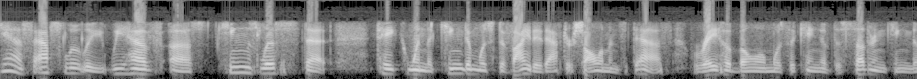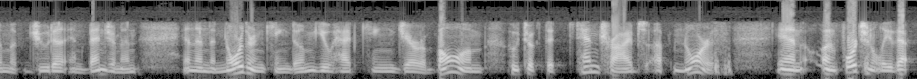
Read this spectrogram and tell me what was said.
Yes, absolutely. We have uh, kings lists that take when the kingdom was divided after Solomon's death. Rehoboam was the king of the southern kingdom of Judah and Benjamin, and then the northern kingdom you had King Jeroboam who took the 10 tribes up north. And unfortunately that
